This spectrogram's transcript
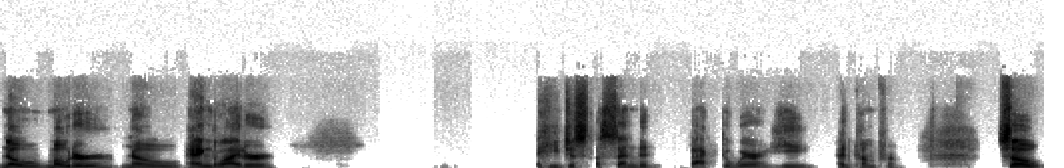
No motor, no hang glider. He just ascended back to where he had come from. So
